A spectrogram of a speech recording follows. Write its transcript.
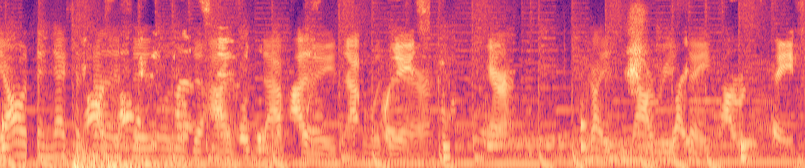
Yeah, I think next time I say all of the eyes of that place over there. Because it's not really safe.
